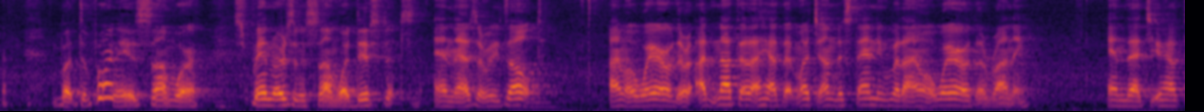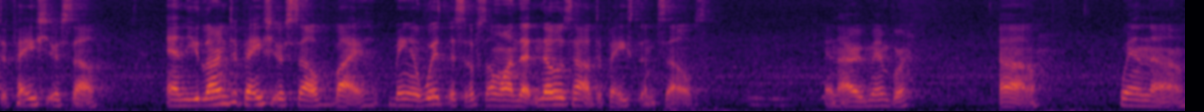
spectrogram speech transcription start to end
but the point is, some were sprinters and some were distance. And as a result, I'm aware of the, not that I have that much understanding, but I'm aware of the running and that you have to pace yourself. And you learn to pace yourself by being a witness of someone that knows how to pace themselves. And I remember uh, when uh,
